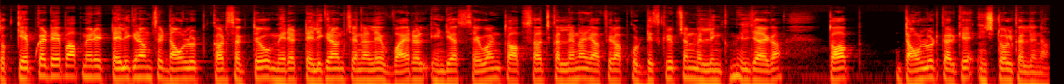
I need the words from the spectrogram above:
तो कैपका टैप आप मेरे टेलीग्राम से डाउनलोड कर सकते हो। मेरा टेलीग्राम चैनल है वायरल इंडिया सेवन तो आप सर्च कर लेना या फिर आपको डिस्क्रिप्शन में लिंक मिल जाएगा। तो आप डाउनलोड करके इंस्टॉल कर लेना।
